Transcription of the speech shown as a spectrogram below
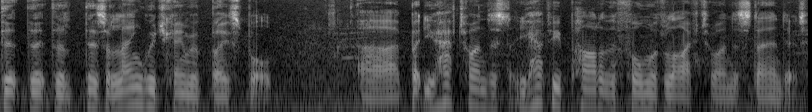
the, the, the, there's a language game of baseball, uh, but you have to understand. You have to be part of the form of life to understand it.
